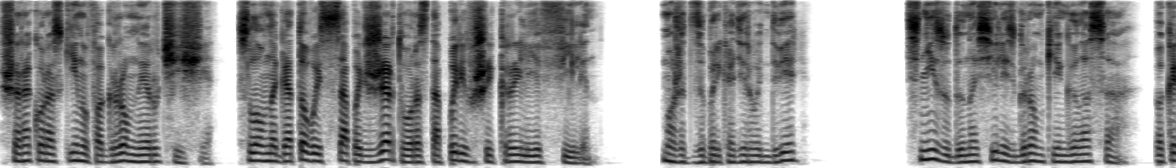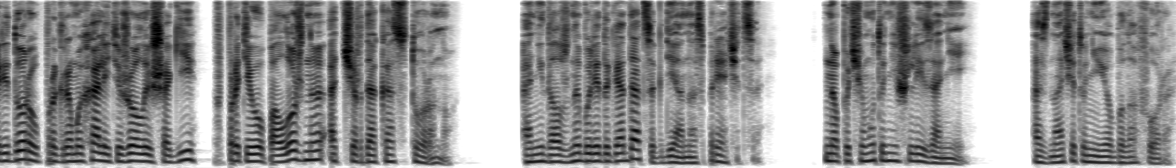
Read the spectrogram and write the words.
широко раскинув огромные ручище, словно готовый сапать жертву, растопыривший крылья филин. Может, забаррикадировать дверь? Снизу доносились громкие голоса. По коридору прогромыхали тяжелые шаги в противоположную от чердака сторону. Они должны были догадаться, где она спрячется. Но почему-то не шли за ней. А значит, у нее была фора.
